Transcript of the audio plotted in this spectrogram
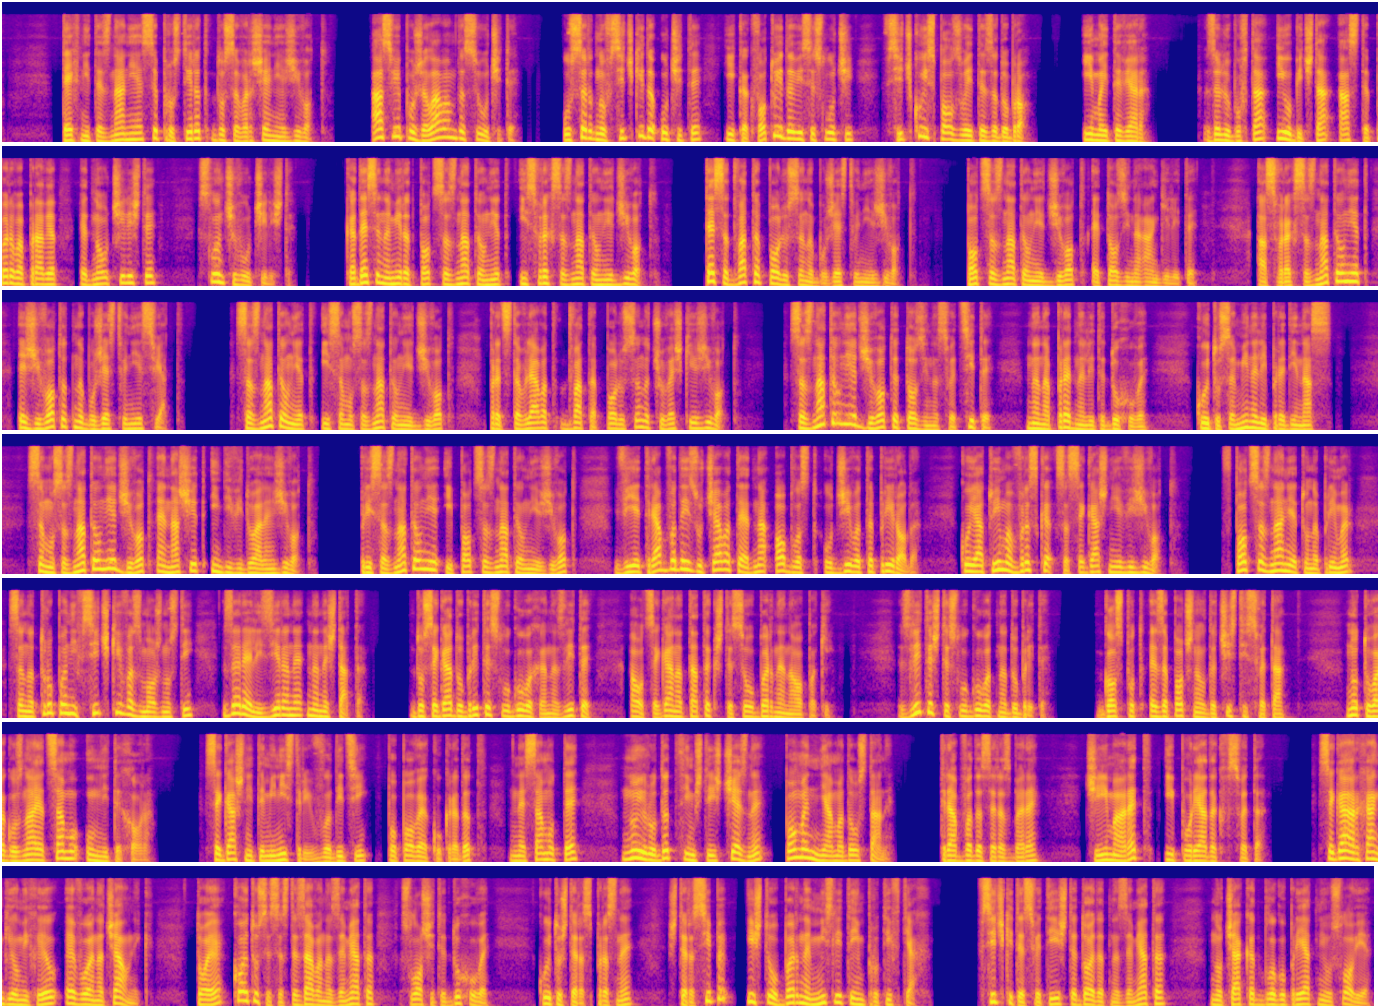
Техните знания се простират до съвършения живот. Аз ви пожелавам да се учите. Усърдно всички да учите и каквото и да ви се случи, всичко използвайте за добро. Имайте вяра. За любовта и обичта аз те първа правя едно училище, Слънчево училище. Къде се намират подсъзнателният и свръхсъзнателният живот? Те са двата полюса на божествения живот. Подсъзнателният живот е този на ангелите, а свръхсъзнателният е животът на божествения свят. Съзнателният и самосъзнателният живот представляват двата полюса на човешкия живот. Съзнателният живот е този на светците, на напредналите духове, които са минали преди нас. Самосъзнателният живот е нашият индивидуален живот. При съзнателния и подсъзнателния живот вие трябва да изучавате една област от живата природа, която има връзка с сегашния ви живот. В подсъзнанието, например, са натрупани всички възможности за реализиране на нещата. До сега добрите слугуваха на злите, а от сега нататък ще се обърне наопаки. Злите ще слугуват на добрите. Господ е започнал да чисти света, но това го знаят само умните хора. Сегашните министри, владици, попове, ако крадат, не само те, но и родът им ще изчезне, помен няма да остане. Трябва да се разбере, че има ред и порядък в света. Сега Архангел Михаил е военачалник. Той е, който се състезава на земята с лошите духове, които ще разпръсне, ще разсипе и ще обърне мислите им против тях. Всичките светии ще дойдат на земята, но чакат благоприятни условия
